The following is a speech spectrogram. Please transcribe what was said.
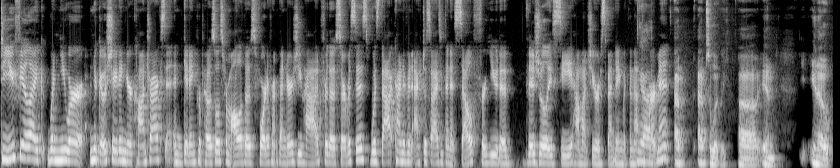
do you feel like when you were negotiating your contracts and getting proposals from all of those four different vendors you had for those services, was that kind of an exercise within itself for you to visually see how much you were spending within that yeah. department? Ab- absolutely, uh, and you know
